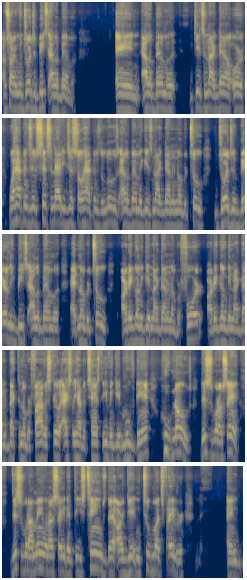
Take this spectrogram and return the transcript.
I'm sorry, when Georgia beats Alabama. and Alabama gets knocked down, or what happens if Cincinnati just so happens to lose? Alabama gets knocked down to number two. Georgia barely beats Alabama at number two. Are they going to get knocked down to number four? Are they going to get knocked down back to number five and still actually have a chance to even get moved in? Who knows? This is what I'm saying. This is what I mean when I say that these teams that are getting too much favor, and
